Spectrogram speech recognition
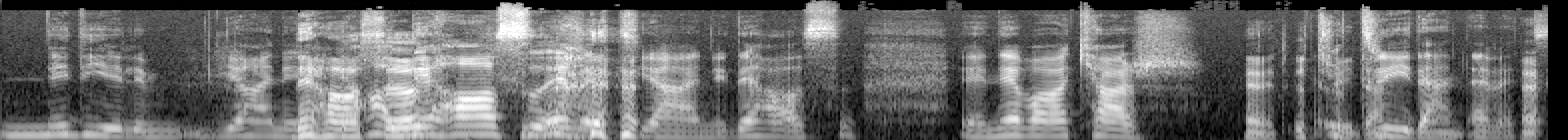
ne diyelim yani dehası. Deha, dehası evet yani dehası. E, Nevakar. Evet Itri'den. Itri'den evet. Evet,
